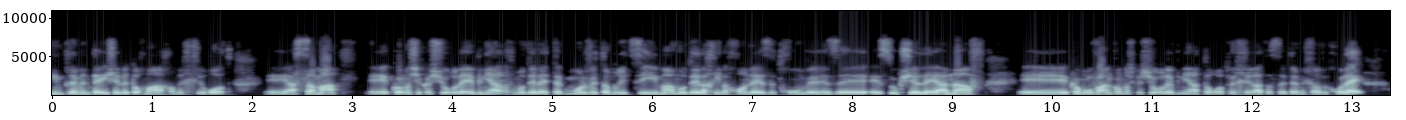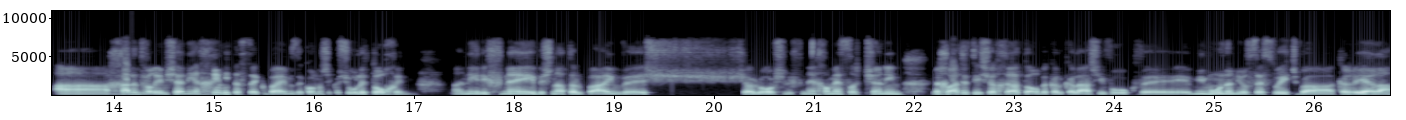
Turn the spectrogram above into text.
אימפלמנטיישן לתוך מערך המכירות, השמה, כל מה שקשור לבניית מודלי תגמול ותמריצים, מה המודל הכי נכון לאיזה תחום ואיזה סוג של ענף, כמובן כל מה שקשור לבניית תורות מכירה, תסריטי מכירה וכולי. אחד הדברים שאני הכי מתעסק בהם זה כל מה שקשור לתוכן. אני לפני, בשנת 2003, לפני 15 שנים, החלטתי שאחרי התואר בכלכלה, שיווק ומימון אני עושה switch בקריירה.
